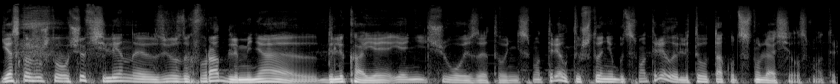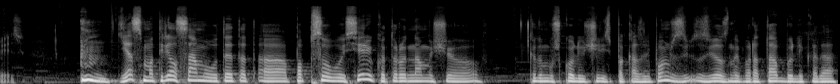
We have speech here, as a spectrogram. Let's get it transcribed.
я скажу, что вообще вселенная Звездных Врат для меня э, далека. Я, я ничего из этого не смотрел. Ты что-нибудь смотрел или ты вот так вот с нуля сел смотреть? Я смотрел самую вот эту а, попсовую серию, которую нам еще, когда мы в школе учились, показывали. Помнишь, «Зв- Звездные врата были, когда...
